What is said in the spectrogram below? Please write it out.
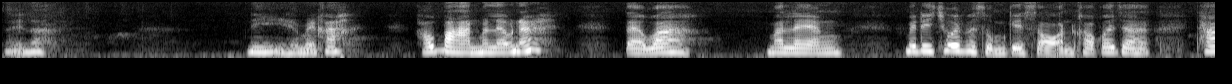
ไหนล่ะ นี่เห็นไหมคะเขาบานมาแล้วนะ แต่ว่ามาแมลงไม่ได้ช่วยผสมเกสรเขาก็จะถ้า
